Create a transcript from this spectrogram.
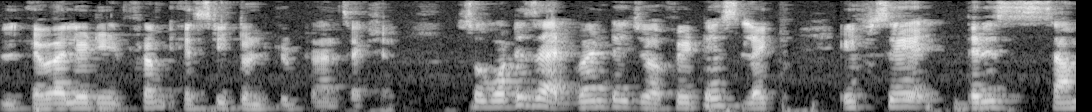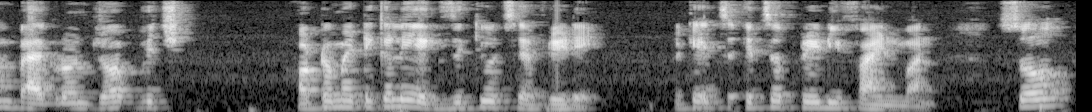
evaluate it from st22 transaction. So what is the advantage of it is like if say there is some background job which automatically executes every day. Okay it's, it's a predefined one. So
